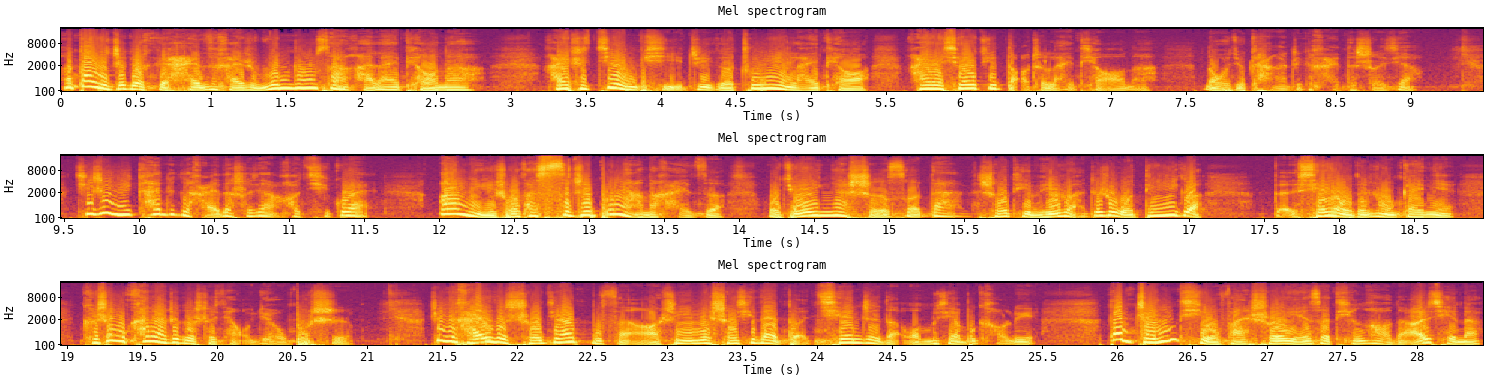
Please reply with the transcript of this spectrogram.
那到底这个给孩子还是温中散寒来调呢，还是健脾这个助运来调，还是消积导致来调呢？那我就看看这个孩子舌象。其实一看这个孩子舌象，好奇怪。按理说他四肢不良的孩子，我觉得应该舌色淡，舌体微软，这是我第一个的先有的这种概念。可是我看到这个舌象，我觉得我不是。这个孩子的舌尖部分啊，是因为舌系带短牵制的，我们先不考虑。但整体我发现舌颜色挺好的，而且呢，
